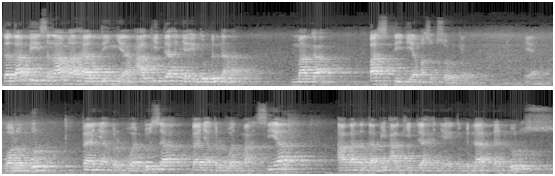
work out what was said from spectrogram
Tetapi selama hatinya, akidahnya itu benar, maka pasti dia masuk surga. Ya, walaupun banyak berbuat dosa, banyak berbuat maksiat, akan tetapi akidahnya itu benar dan lurus,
